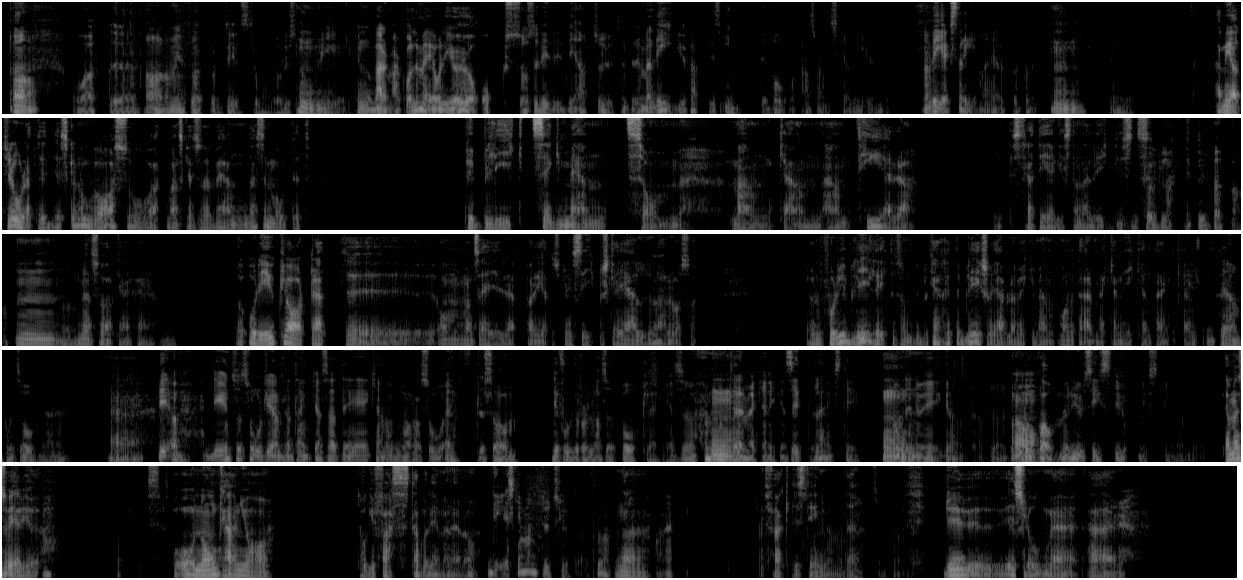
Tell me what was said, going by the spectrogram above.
Ja. Och att eh, ja, de är inte auktoritetstroende och lyssnar Mm, på regeringen. mm. Och Bergmark håller med och det gör jag också. Så det, det, det är absolut inte det. Men det är ju faktiskt inte bara svenskar. Det är det inte. Men vi är extrema här uppe på det. Mm. det. Ja, men jag tror att det, det ska nog vara så att man ska så vända sig mot ett publikt segment som man kan hantera strategiskt analytiskt. Fördelaktigt att göra. Mm, men så kanske. Och och det är ju klart att eh, om man säger att Paretos principer ska gälla då så ja, då får det ju bli lite som, det kanske inte blir så jävla mycket med monetär mekanik helt enkelt. Inte än på ett tåg. Nej. Eh, Det, det är ju inte så svårt egentligen att tänka sig att det kan nog vara så eftersom det får ju rullas upp baklänges. Så Mm. monetärmekaniken sitter längst i. Om det mm. nu är grundat. Då, då, Ja. då kommer det ju sist i uppnystningen. Ja men så är det ju. faktiskt. Och, och någon kan ju ha tagit fasta på det menar jag då. det ska man inte utesluta. Nej, Nej, faktiskt så inte. Du, slog mig här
